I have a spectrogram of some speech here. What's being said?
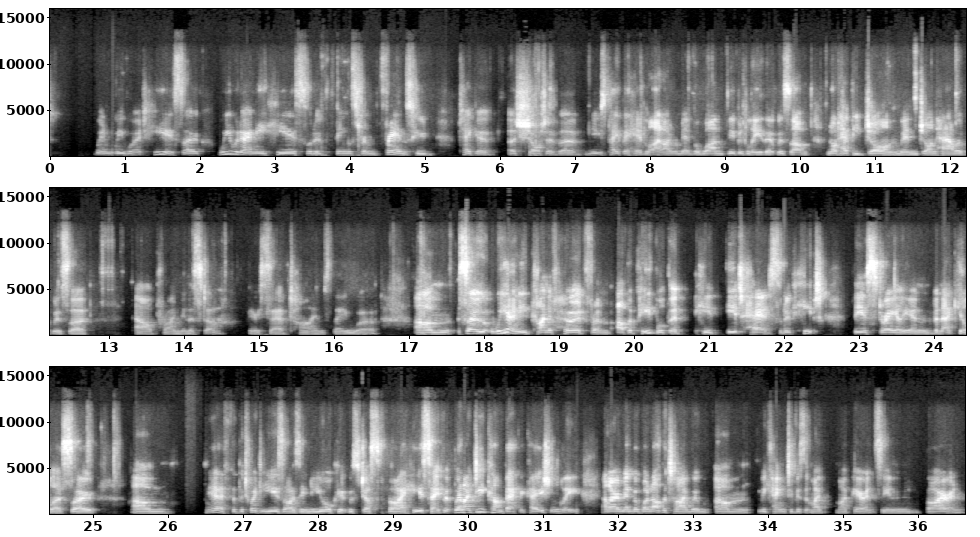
when we weren't here. So we would only hear sort of things from friends who'd take a, a shot of a newspaper headline. I remember one vividly that was um, Not Happy John when John Howard was uh, our Prime Minister. Very sad times they were. Um, so we only kind of heard from other people that it, it had sort of hit the Australian vernacular. So um, yeah, for the 20 years I was in New York, it was just by hearsay. But when I did come back occasionally, and I remember one other time when um, we came to visit my, my parents in Byron,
